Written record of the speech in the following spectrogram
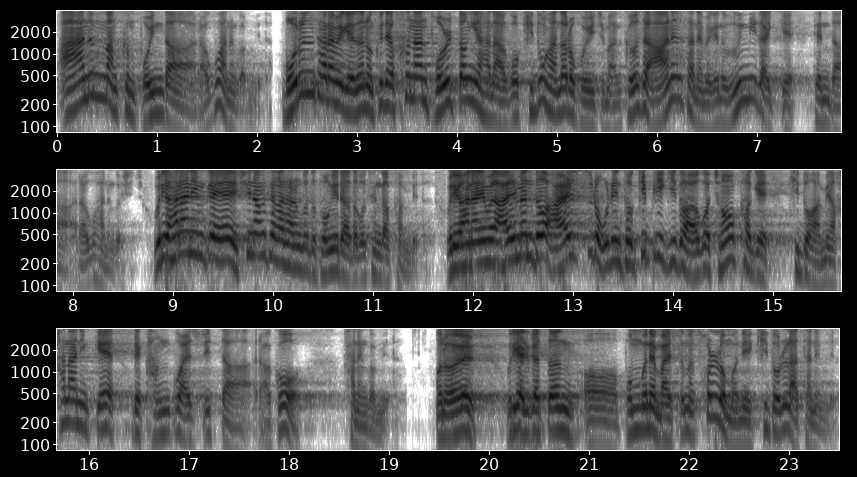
아는 만큼 보인다라고 하는 겁니다. 모르는 사람에게는 그냥 흔한 돌덩이 하나고 기둥 하나로 보이지만 그것을 아는 사람에게는 의미가 있게 된다라고 하는 것이죠. 우리가 하나님께 신앙생활 하는 것도 동일하다고 생각합니다. 우리가 하나님을 알면 더 알수록 우리는 더 깊이 기도하고 정확하게 기도하며 하나님께 우리 강구할 수 있다라고 하는 겁니다. 오늘 우리가 읽었던 어, 본문의 말씀은 솔로몬의 기도를 나타냅니다.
